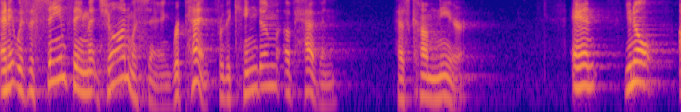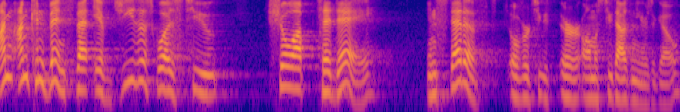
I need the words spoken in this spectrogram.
And it was the same thing that John was saying repent, for the kingdom of heaven has come near. And, you know, I'm, I'm convinced that if Jesus was to show up today, instead of over two, or almost 2,000 years ago,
